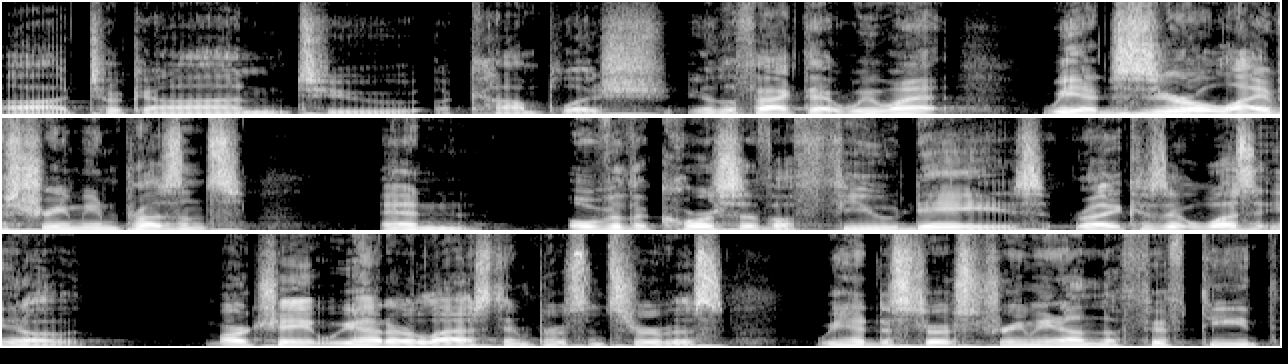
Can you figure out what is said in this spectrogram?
uh, took on to accomplish. You know, the fact that we went, we had zero live streaming presence, and over the course of a few days, right? Because it wasn't, you know, March 8th, we had our last in person service. We had to start streaming on the 15th,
